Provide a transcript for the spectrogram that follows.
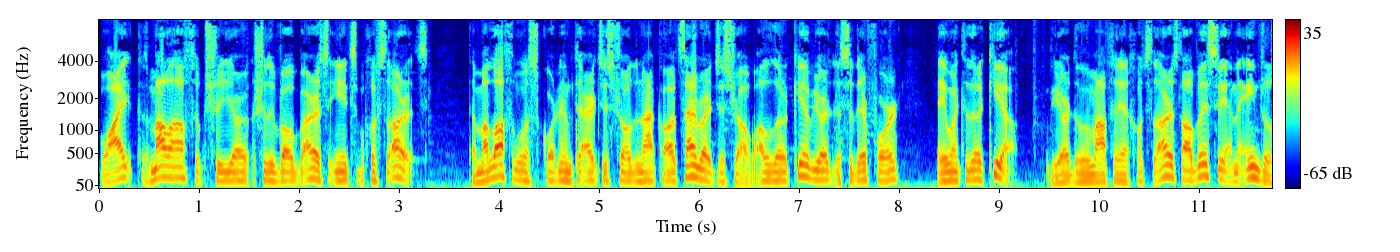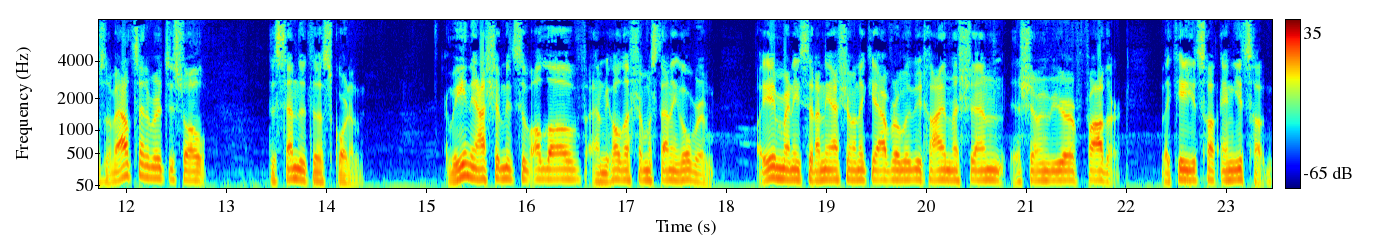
Why? Because Malach Shalivo Baris and Yitzim Aretz. the Malach was escorting him to Eretz Yisrael to not go outside of Eretz Yisrael. So therefore, they went to the Rakia the Yard of the Malach and the angels of outside of Eretz Yisrael descended to escort him. And behold, Hashem was standing over him. And he said, Ani Hashem, Ani Avram, Levi Chaim, Hashem, Hashem, your father. Like Yitzchak and Yitzchak.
